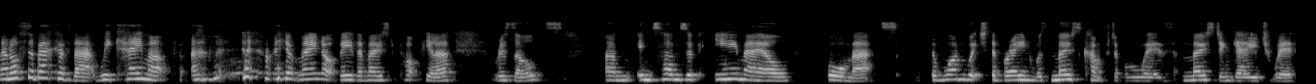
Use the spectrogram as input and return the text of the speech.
And off the back of that, we came up, it may not be the most popular results, um, in terms of email formats, the one which the brain was most comfortable with, most engaged with,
